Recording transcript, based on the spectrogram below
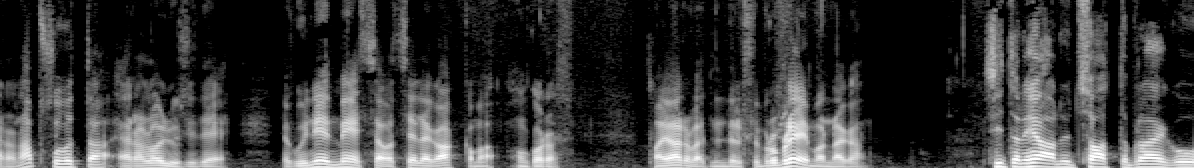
ära napsu võta, ära lollusi tee. Ja kui need mehed saavad sellega hakkama, on korras. ma ei arva, et nendel see probleem on, aga. siit on hea nüüd saata praegu,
